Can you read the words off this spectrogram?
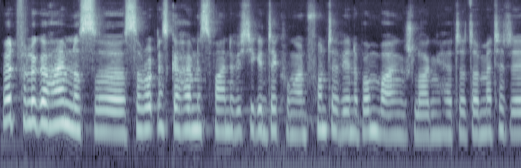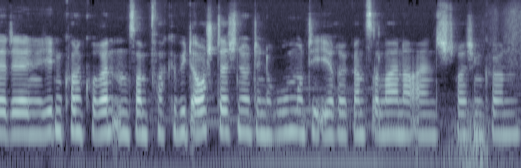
Wertvolle Geheimnisse. Sir Rodneys Geheimnis war eine wichtige Entdeckung. Ein Fund, der wie eine Bombe eingeschlagen hätte. Damit hätte er den jeden Konkurrenten in seinem Fachgebiet ausstechen und den Ruhm und die Ehre ganz alleine einstreichen können.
